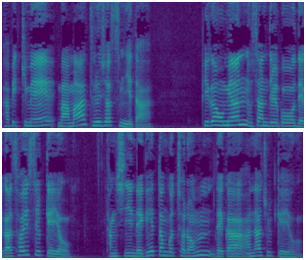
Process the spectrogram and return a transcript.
바비킴의 마마 들으셨습니다. 비가 오면 우산 들고 내가 서 있을게요. 당신이 내게 했던 것처럼 내가 안아줄게요.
